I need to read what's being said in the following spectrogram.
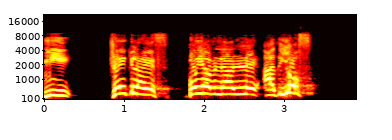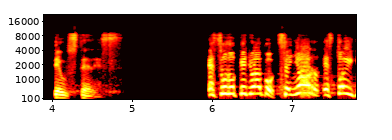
Mi regla es, voy a hablarle a Dios de ustedes. Eso es lo que yo hago. Señor, estoy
